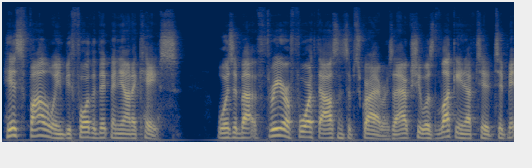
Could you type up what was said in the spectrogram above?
His following before the Vic Mignogna case was about three or four thousand subscribers. I actually was lucky enough to, to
